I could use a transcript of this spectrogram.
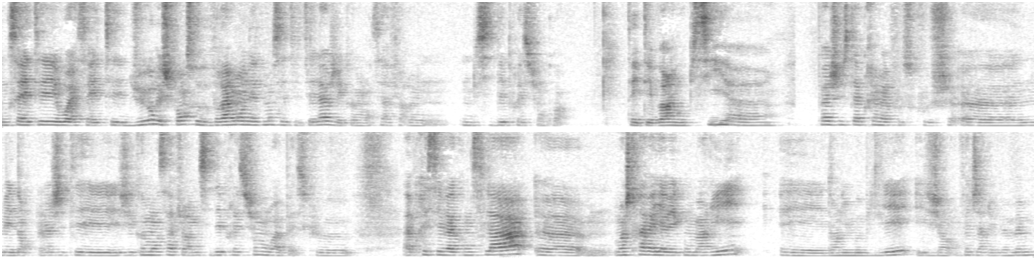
Donc ça a été, ouais, ça a été dur et je pense que vraiment honnêtement cet été-là, j'ai commencé à faire une, une, petite dépression quoi. T'as été voir une psy euh... Pas juste après ma fausse couche, euh, mais non, là j'étais, j'ai commencé à faire une petite dépression ouais, parce que après ces vacances-là, euh, moi je travaille avec mon mari et dans l'immobilier et en fait j'arrive même,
